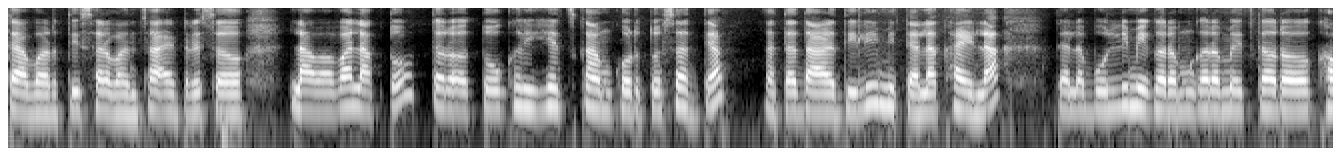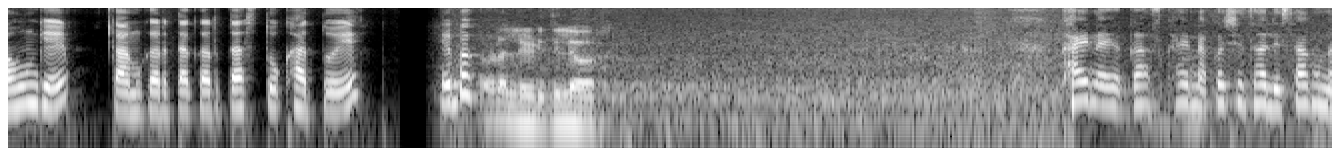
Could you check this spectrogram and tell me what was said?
त्यावरती सर्वांचा ॲड्रेस लावावा लागतो. तर तो घरी हेच काम करतो सध्या. आता डाळ दिली मी त्याला खायला. त्याला बोलली मी गरम गरम आहे तर खाऊन घे. काम करता करताच तो खातोय. हे बघ. लेट दिल्यावर. खाय ना घास खाय ना कशी झाली सांग ना.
